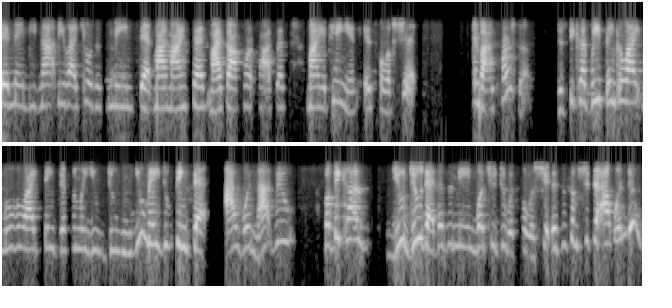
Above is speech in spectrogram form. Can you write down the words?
it may be not be like yours, doesn't mean that my mindset, my thought process, my opinion is full of shit, and vice versa. Just because we think alike, move alike, think differently, you do you may do things that I would not do, but because you do that doesn't mean what you do is full of shit. This is some shit that I wouldn't do.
